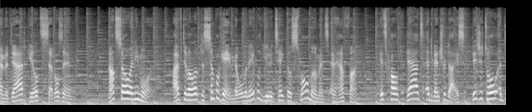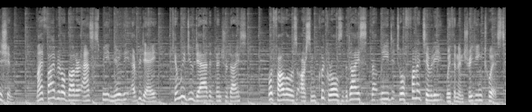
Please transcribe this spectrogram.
and the dad guilt settles in. Not so anymore. I've developed a simple game that will enable you to take those small moments and have fun. It's called Dad's Adventure Dice Digital Edition. My five year old daughter asks me nearly every day, Can we do Dad Adventure Dice? What follows are some quick rolls of the dice that lead to a fun activity with an intriguing twist.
